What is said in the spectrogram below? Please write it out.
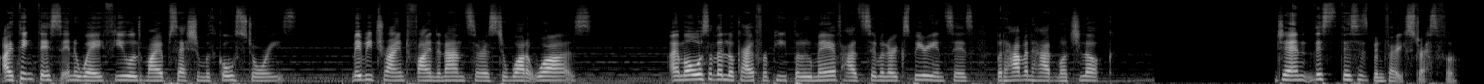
I think this, in a way, fueled my obsession with ghost stories, maybe trying to find an answer as to what it was. I'm always on the lookout for people who may have had similar experiences but haven't had much luck. Jen, this, this has been very stressful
